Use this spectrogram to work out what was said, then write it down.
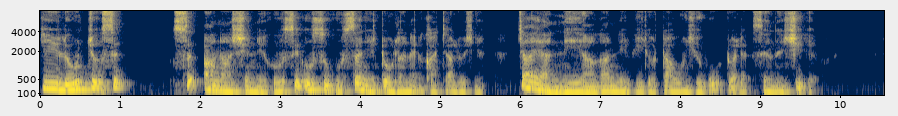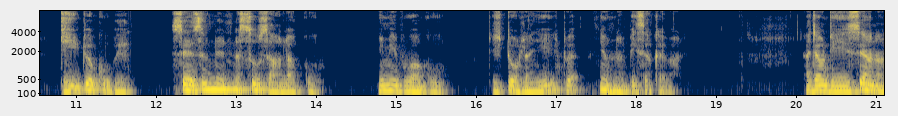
ပြည်လုံးကျွတ်စစ်စစ်အာဏာရှင်တွေကိုစစ်အုပ်စုကိုစက်ညစ်တော်လှန်တဲ့အခါကြလို့ရှင်ကြာရနေရာကနေပြီးတော့တာဝန်ယူဖို့အတွက်လည်းအစဉ်သင်ရှိခဲ့ပါတယ်။ဒီအတွက်ကိုပဲဆယ်စုနှစ်နှစ်စုစာလောက်ကိုမိမိဘဝကိုဒီတော်လှန်ရေးအတွက်ညှို့နှံပေးဆက်ခဲ့ပါတယ်။ အဲကြောင့်ဒီစစ်အာဏာ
